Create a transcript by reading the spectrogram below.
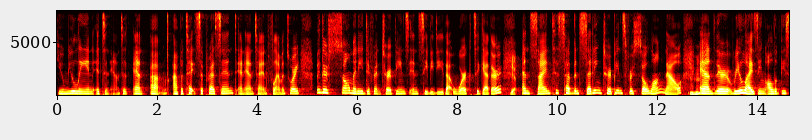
Humulene, it's an anti and um, appetite suppressant and anti-inflammatory. I mean, there's so many different terpenes in CBD that work together, Yeah. and scientists have been studying terpenes for so long now, Mm-hmm. and they're realizing all of these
